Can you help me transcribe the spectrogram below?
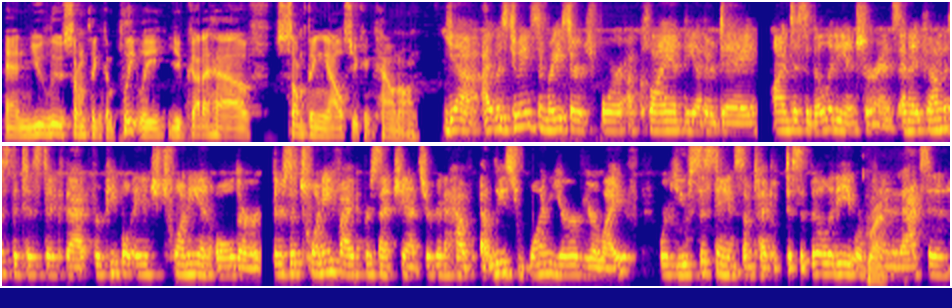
and you lose something completely. You've got to have something else you can count on. Yeah, I was doing some research for a client the other day on disability insurance, and I found a statistic that for people aged 20 and older, there's a 25% chance you're going to have at least one year of your life where you've sustained some type of disability or been Right. in an accident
